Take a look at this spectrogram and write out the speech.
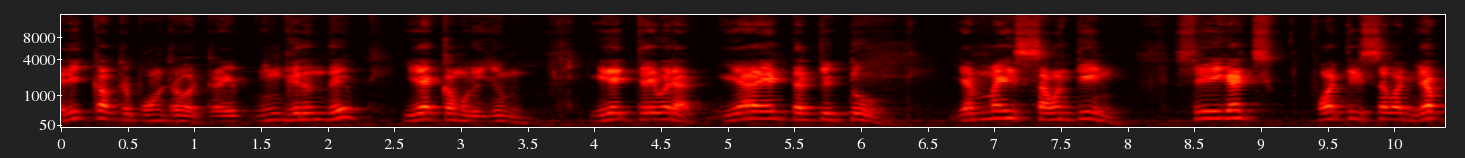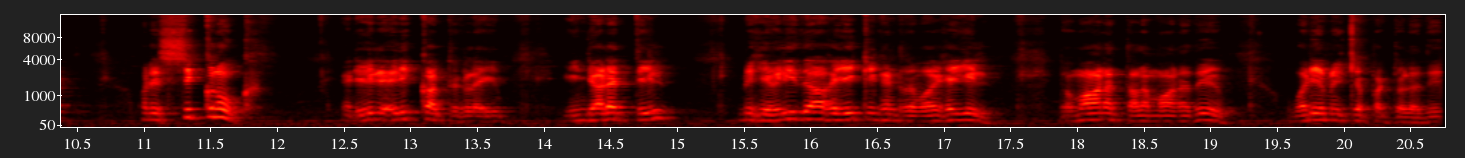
ஹெலிகாப்டர் போன்றவற்றை இங்கிருந்து இயக்க முடியும். இதைத் தவிர AN thirty two MI seventeen CH forty seven F மற்றும் சிக்னுக் ஹெலிகாப்டர்களை இந்த இடத்தில் மிக எளிதாக இயக்குகின்ற வகையில் விமான தளமானது வடிவமைக்கப்பட்டுள்ளது.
